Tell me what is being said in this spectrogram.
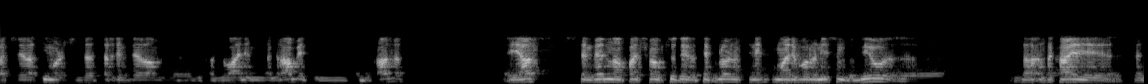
pač seveda ti moraš z trdim delom, z dokazovanjem zagrabiti in se dokazati. Jaz sem vedno pač imel občutek, da te priložnosti nekako v Mariboru nisem dobil. Uh, za, zakaj se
